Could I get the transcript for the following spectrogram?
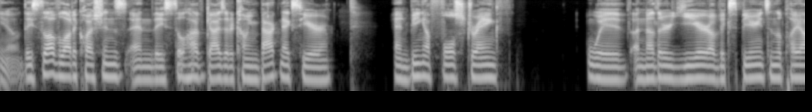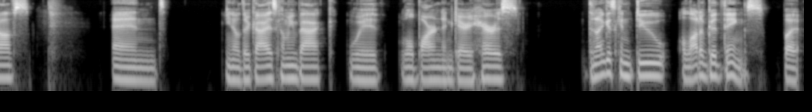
you know they still have a lot of questions and they still have guys that are coming back next year and being at full strength with another year of experience in the playoffs and you know their guys coming back with Will Barton and Gary Harris the Nuggets can do a lot of good things, but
